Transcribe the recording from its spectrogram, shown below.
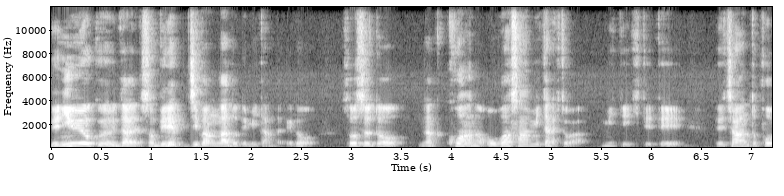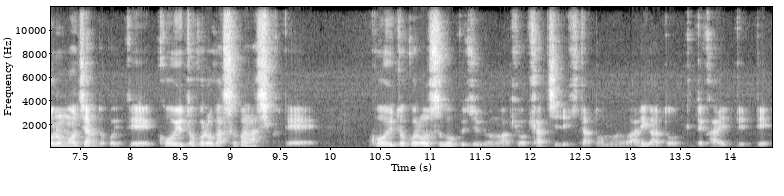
で、ニューヨークだ、そのビレッジヴァンガードで見たんだけど、そうすると、なんかコアなおばさんみたいな人が見てきてて、で、ちゃんとポール・モーチャンのとこ行って、こういうところが素晴らしくて、こういうところをすごく自分は今日キャッチできたと思うのありがとうって言って帰ってって、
